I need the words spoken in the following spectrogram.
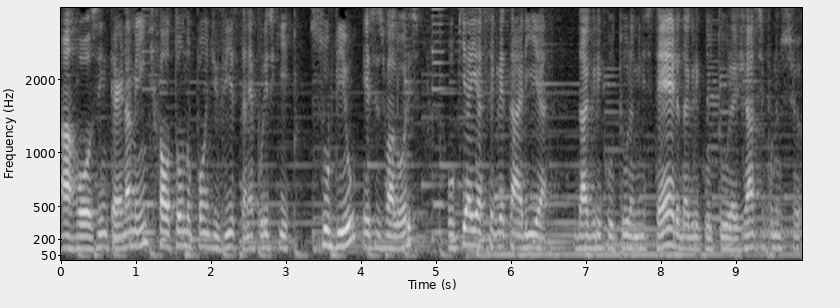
arroz internamente, faltou no ponto de vista, né, por isso que subiu esses valores, o que aí a Secretaria da Agricultura, Ministério da Agricultura já se pronunciou,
